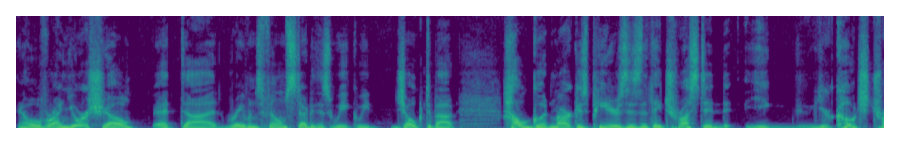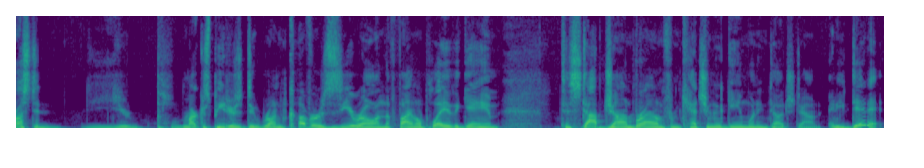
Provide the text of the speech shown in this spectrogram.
You know, over on your show at uh, Ravens Film Study this week, we joked about how good Marcus Peters is that they trusted you, your coach trusted your Marcus Peters to run cover zero on the final play of the game to stop John Brown from catching a game-winning touchdown, and he did it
